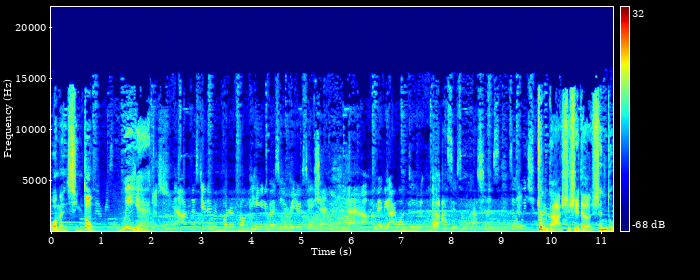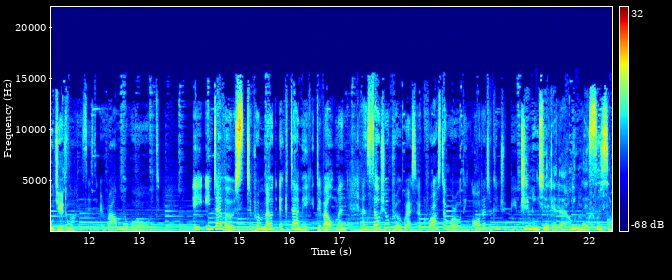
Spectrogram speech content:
我们行动，We act。Yeah, I'm the student reporter from Peking University radio station, and maybe I want to ask you some questions. So which 重大时事的深度解读。 Around the world, it endeavors to promote academic development and social progress across the world in order to contribute. 知名学者的另类思想。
